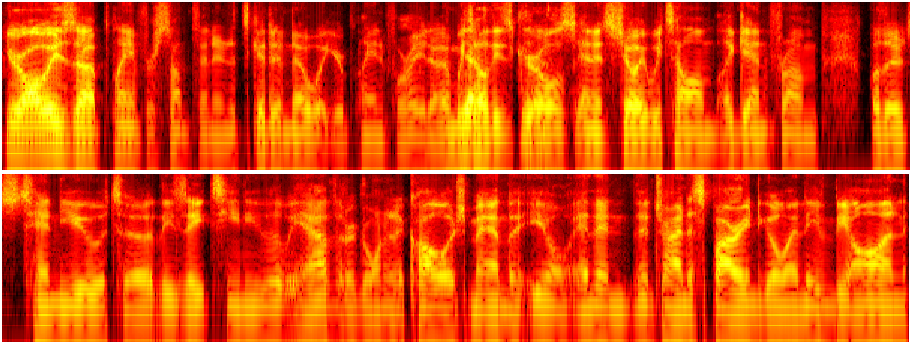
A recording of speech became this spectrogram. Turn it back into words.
You're always uh, playing for something, and it's good to know what you're playing for. You know, and we Yeah, tell these yeah. girls, and it's Joey. We tell them again from whether it's 10U to these 18U that we have that are going into college, man. That you know, and then they're trying to aspiring to go in even beyond.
